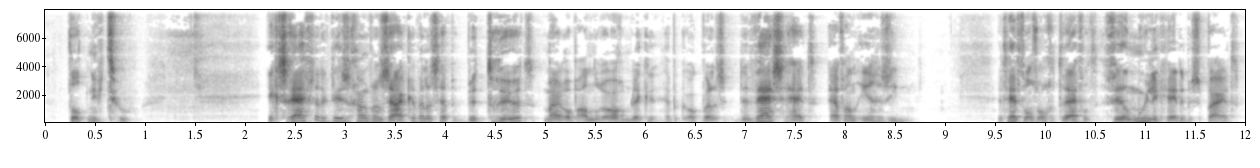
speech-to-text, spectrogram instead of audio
tot nu toe. Ik schrijf dat ik deze gang van zaken wel eens heb betreurd, maar op andere ogenblikken heb ik ook wel eens de wijsheid ervan ingezien. Het heeft ons ongetwijfeld veel moeilijkheden bespaard.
